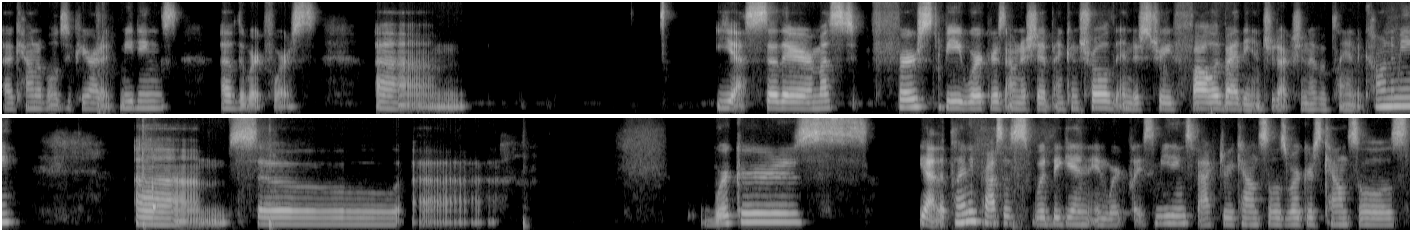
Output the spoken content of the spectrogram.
accountable to periodic meetings of the workforce. Um, yes, so there must first be workers' ownership and control of the industry, followed by the introduction of a planned economy. Um, so uh, workers, yeah, the planning process would begin in workplace meetings, factory councils, workers' councils,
